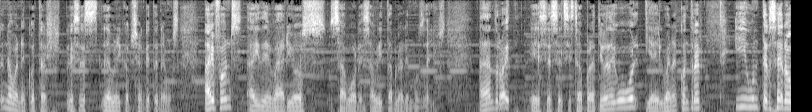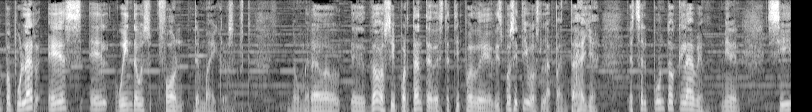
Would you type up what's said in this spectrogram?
No van a encontrar, esa es la única opción que tenemos. iPhones hay de varios sabores, ahorita hablaremos de ellos. Android, ese es el sistema operativo de Google y ahí lo van a encontrar. Y un tercero popular es el Windows Phone de Microsoft. Número 2, eh, importante de este tipo de dispositivos, la pantalla. Este es el punto clave. Miren, si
